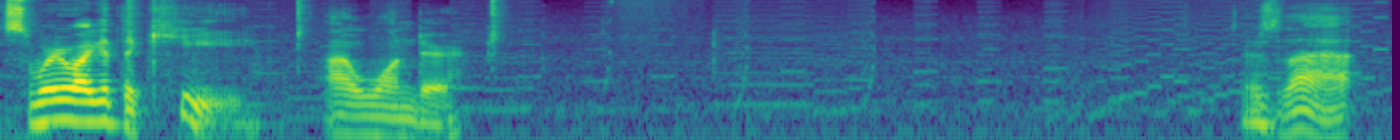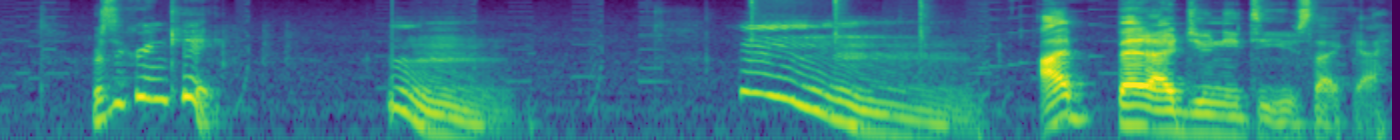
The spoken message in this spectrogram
So where do I get the key? I wonder. There's that. Where's the green key? Hmm. Hmm. I bet I do need to use that guy.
